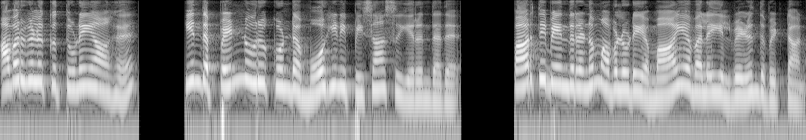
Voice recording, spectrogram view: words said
அவர்களுக்கு துணையாக இந்த பெண் உரு கொண்ட மோகினி பிசாசு இருந்தது. பார்த்திபேந்திரனும் அவளுடைய மாய வலையில் விழுந்து விட்டான்.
